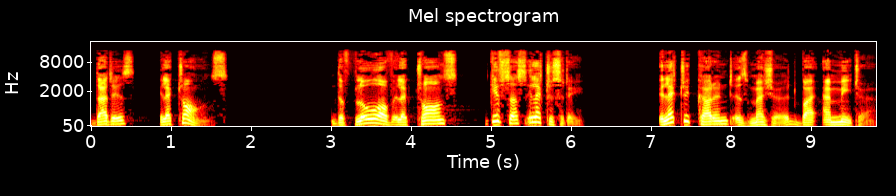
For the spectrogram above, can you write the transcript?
that is, electrons. The flow of electrons gives us electricity. Electric current is measured by ammeter.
